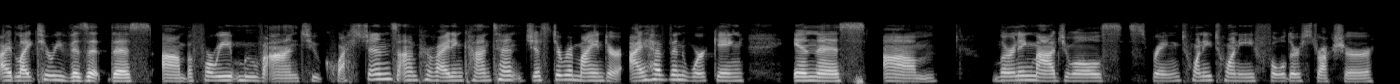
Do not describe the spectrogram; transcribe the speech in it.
I'd like to revisit this um, before we move on to questions on providing content. Just a reminder, I have been working in this um, learning modules spring 2020 folder structure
